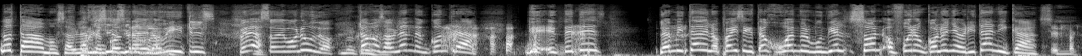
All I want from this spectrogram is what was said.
No estábamos hablando en contra de los Beatles, pedazo de boludo. No, Estamos claro. hablando en contra de, ¿entendés? La mitad de los países que están jugando el mundial son o fueron colonia británica. Exactamente.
